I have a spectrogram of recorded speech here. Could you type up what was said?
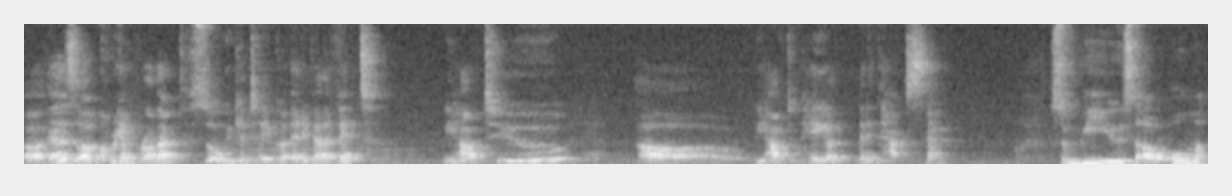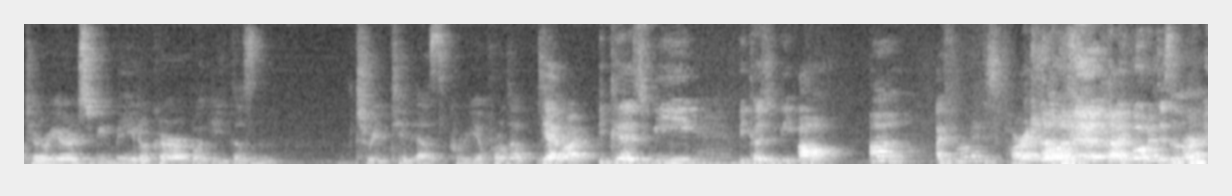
uh, as a Korean product, so we can take uh, any benefit. We have to uh, we have to pay uh, many tax. So we used our own materials, we made a car, but it doesn't treat it as Korea product? Yeah, right. Because we because we ah ah I forgot this part. I forgot this part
